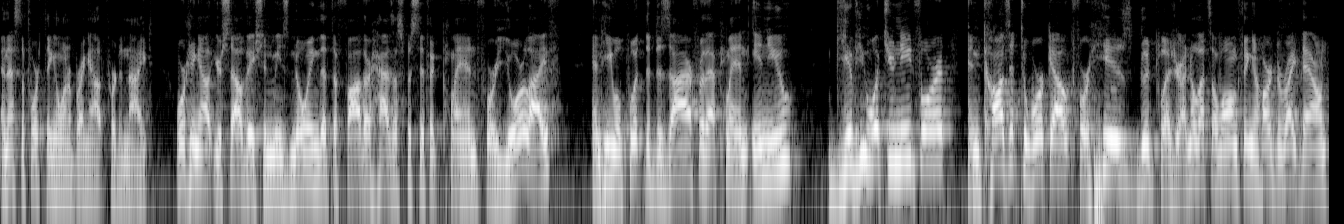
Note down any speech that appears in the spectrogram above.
And that's the fourth thing I want to bring out for tonight. Working out your salvation means knowing that the Father has a specific plan for your life, and He will put the desire for that plan in you, give you what you need for it, and cause it to work out for His good pleasure. I know that's a long thing and hard to write down.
